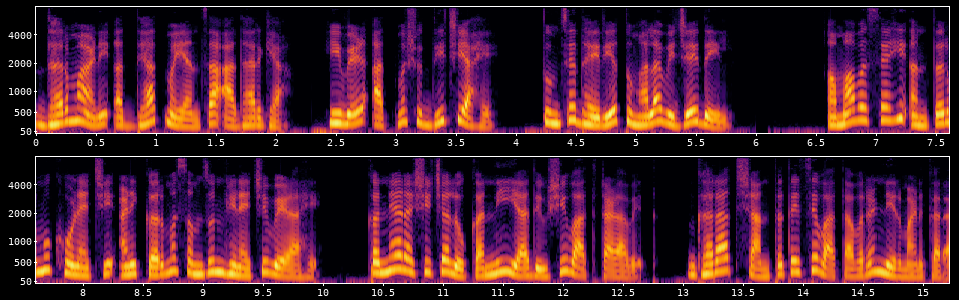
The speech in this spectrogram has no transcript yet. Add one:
धर्म आणि अध्यात्म यांचा आधार घ्या. ही वेळ आत्मशुद्धीची आहे. तुमचे धैर्य तुम्हाला विजय देईल. अमावस्या ही अंतर्मुख होण्याची आणि कर्म समजून घेण्याची वेळ आहे. कन्या राशीच्या लोकांनी या दिवशी वाद टाळावेत. घरात शांततेचे वातावरण निर्माण करा.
